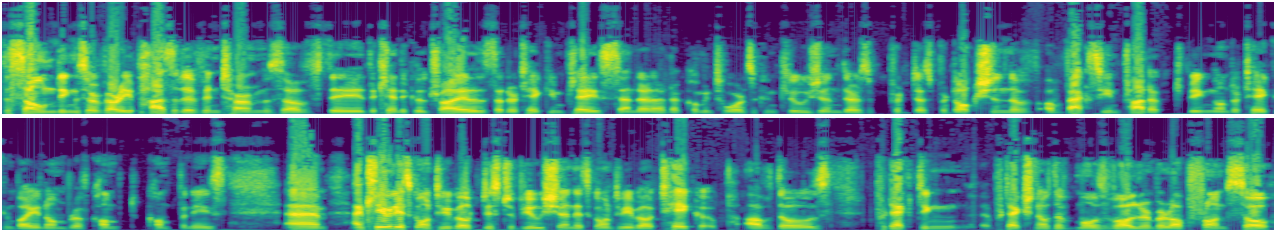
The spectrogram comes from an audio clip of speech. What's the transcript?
the soundings are very positive in terms of the, the clinical trials that are taking place and that are coming towards a conclusion. There's a, there's production of, of vaccine product being undertaken by a number of com- companies, um, and clearly it's going to be about distribution. It's going to be about take up of those protecting protection of the most vulnerable up front. So,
